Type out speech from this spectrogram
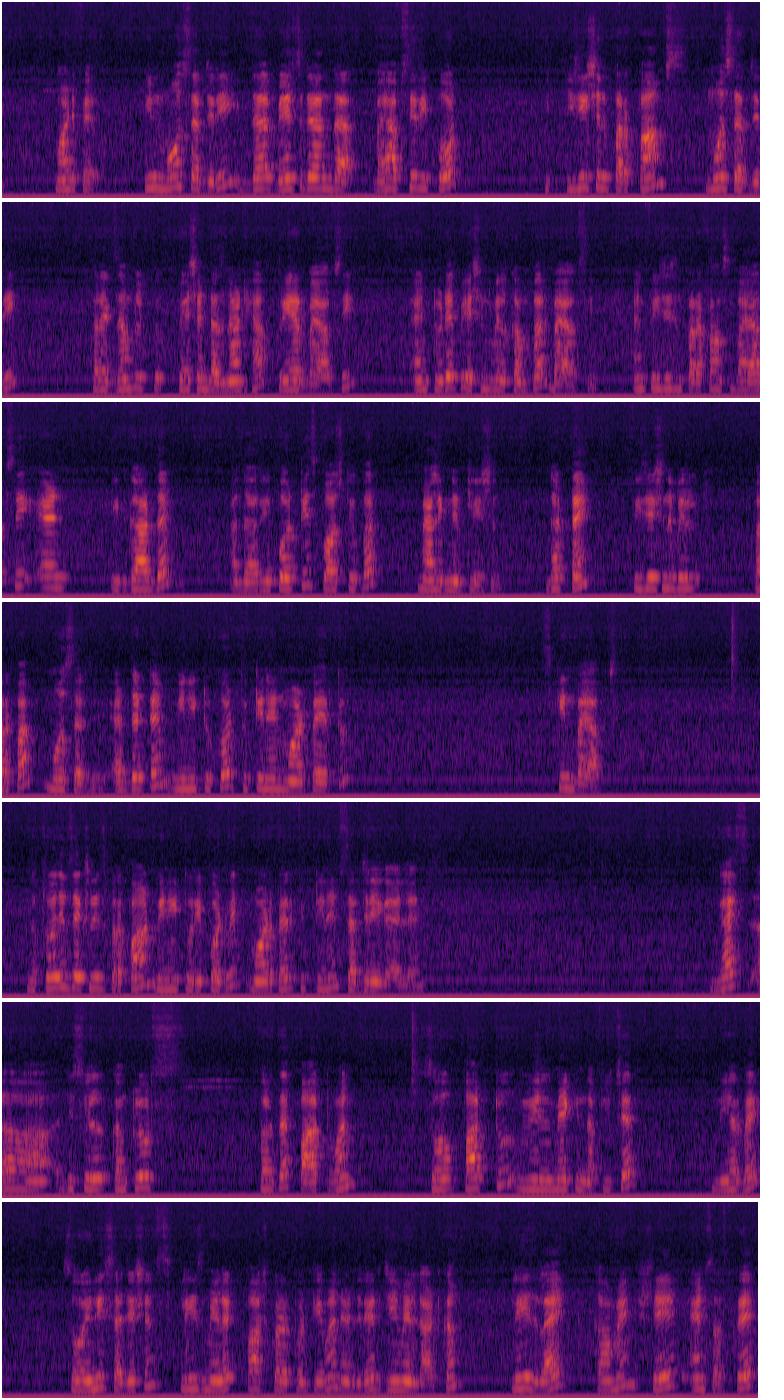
modifier. In Mohs surgery, if the based on the biopsy report, physician performs Mohs surgery, for example, patient does not have prior biopsy, and today patient will come for biopsy, and physician performs biopsy, and it got that, and the report is positive for malignant lesion. That time, physician will perform Mohs surgery. At that time, we need to code 59 modifier to skin biopsy. The frozen section is performed, we need to report with modifier 59 surgery guidelines. Guys, uh, this will concludes for the part 1. So part 2 we will make in the future nearby. So any suggestions, please mail at fastcoder21 at the rate gmail.com. Please like, comment, share and subscribe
